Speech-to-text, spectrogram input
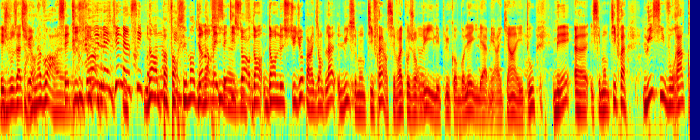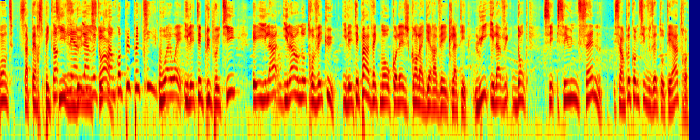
et je vous assure, rien à voir. euh. cette histoire. Oui, mais Dieu merci. quoi. Non, pas forcément. Dieu Non, non, mais merci, cette euh, histoire, dans, dans le studio, par exemple, là, lui, c'est mon petit frère. C'est vrai qu'aujourd'hui, Oui. il est plus congolais, il est américain et tout. Mais euh, c'est mon petit frère. Lui, s'il vous raconte sa Non, perspective il est- de vécu, c'est l'histoire. encore plus petit. Ouais, ouais, il était plus petit et il a, il a un autre vécu. Il n'était pas avec moi au collège quand la guerre avait éclaté. Lui, il a vu. Donc, c'est une scène, c'est un peu comme si vous êtes au théâtre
